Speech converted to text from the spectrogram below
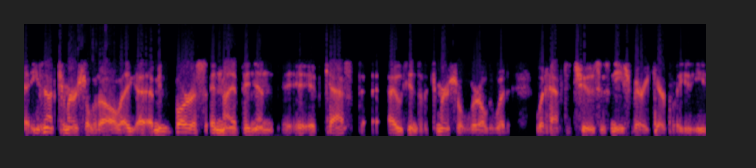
uh, he's not commercial at all. I, I mean, Boris, in my opinion, if cast out into the commercial world, would would have to choose his niche very carefully. He's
